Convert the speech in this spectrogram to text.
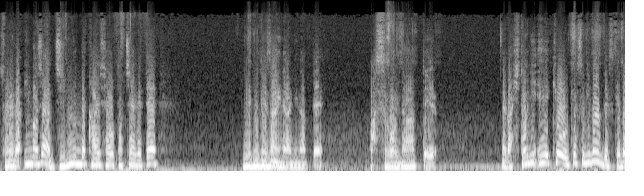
それが今じゃあ自分で会社を立ち上げて、ウェブデザイナーになって、あ、すごいなっていう。なんか人に影響を受けすぎなんですけど、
